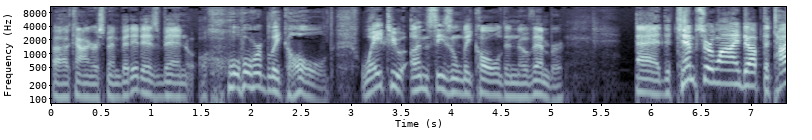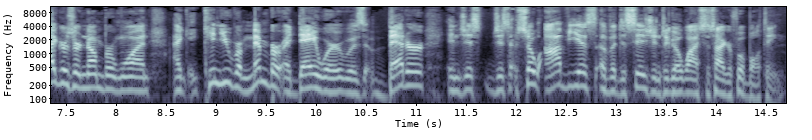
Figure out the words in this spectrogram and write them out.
uh, Congressman, but it has been horribly cold. Way too unseasonably cold in November. Uh, the temps are lined up. The Tigers are number one. I, can you remember a day where it was better and just, just so obvious of a decision to go watch the Tiger football team?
